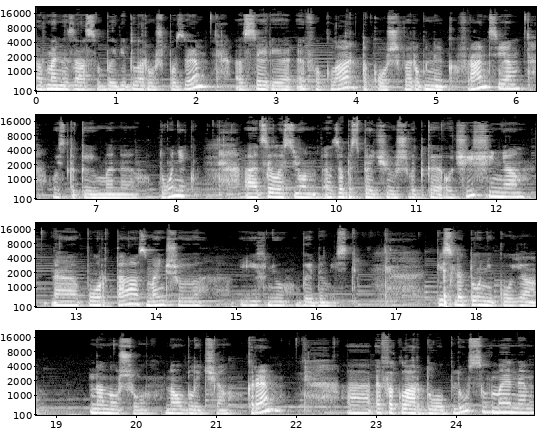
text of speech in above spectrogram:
В мене засоби від La Roche-Posay, серія Ефоклар, також виробник Франція. Ось такий в мене тонік. Цей лосьйон забезпечує швидке очищення е, пор та зменшує їхню видимість. Після тоніку я наношу на обличчя крем. Ефеклар Duo Plus в мене.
